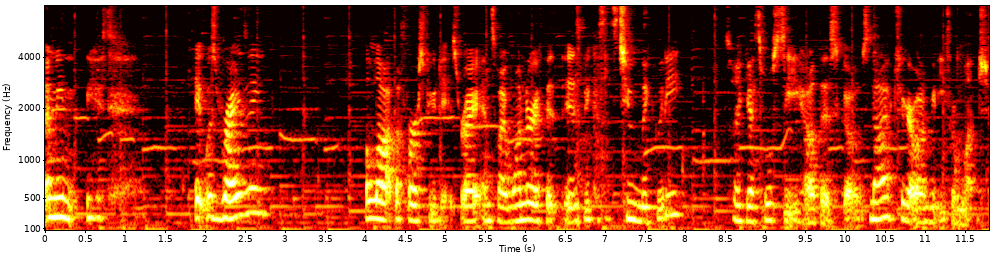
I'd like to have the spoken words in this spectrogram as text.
I mean, it, was rising a lot the first few days, right? And so I wonder if it is because it's too liquidy. So I guess we'll see how this goes. Now I have to figure out what I'm gonna eat for lunch.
